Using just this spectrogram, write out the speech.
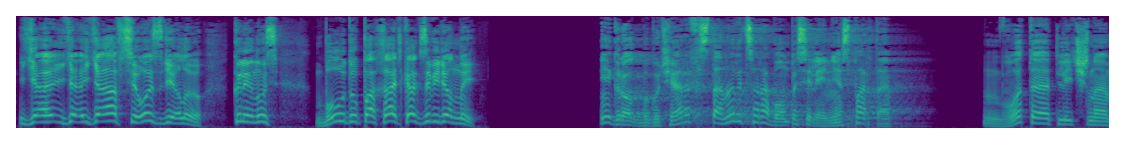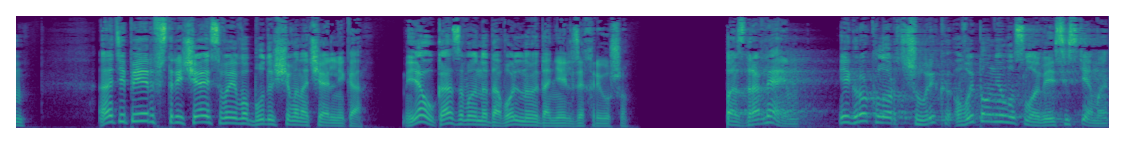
«Я, я, я все сделаю! Клянусь, буду пахать, как заведенный!» Игрок Богучаров становится рабом поселения Спарта. Вот и отлично. А теперь встречай своего будущего начальника. Я указываю на довольную до нельзя Хрюшу. Поздравляем! Игрок Лорд Шурик выполнил условия системы.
